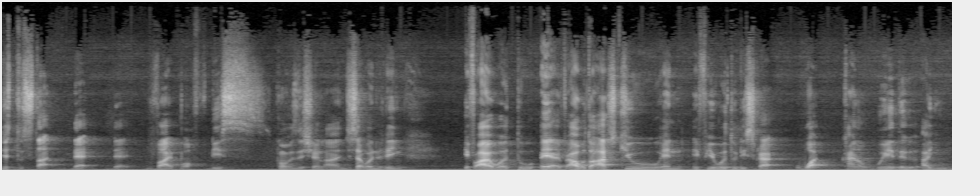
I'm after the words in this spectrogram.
just to start that that vibe of this conversation. lah. I'm just like wondering if I were to eh, if I were to ask you and if you were to describe what kind of weather are you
